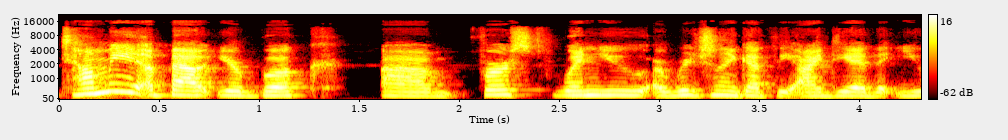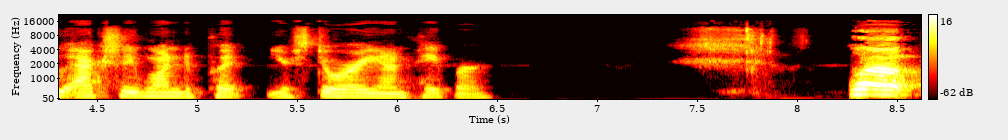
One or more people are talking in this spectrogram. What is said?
tell me about your book. Um, first, when you originally got the idea that you actually wanted to put your story on paper. Well,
